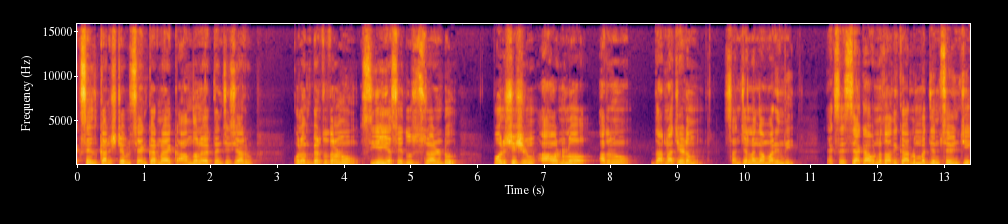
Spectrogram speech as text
ఎక్సైజ్ కానిస్టేబుల్ శంకర్ నాయక్ ఆందోళన వ్యక్తం చేశారు. కులం పేరుతో తనను సిఐఎస్ఐ దూషిస్తున్నారంటూ పోలీస్ స్టేషన్ ఆవరణలో అతను ధర్నా చేయడం సంచలనంగా మారింది. ఎక్సైజ్ శాఖ ఉన్నతాధికారులు మద్యం సేవించి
